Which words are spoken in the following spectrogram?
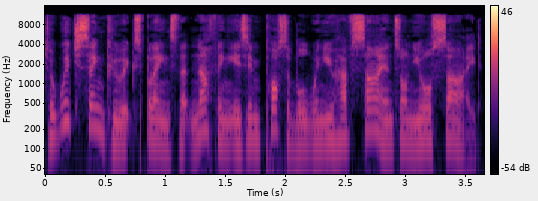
to which Senku explains that nothing is impossible when you have science on your side.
